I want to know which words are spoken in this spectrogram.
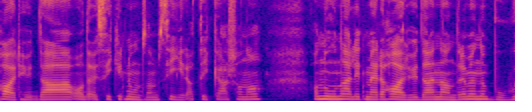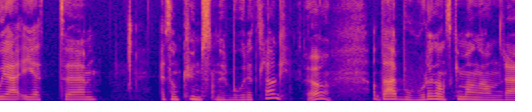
hardhuda, og det er jo sikkert noen som sier at det ikke er sånn òg, og noen er litt mer hardhuda enn andre, men nå bor jeg i et, et sånn kunstnerborettslag. Ja. Og der bor det ganske mange andre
